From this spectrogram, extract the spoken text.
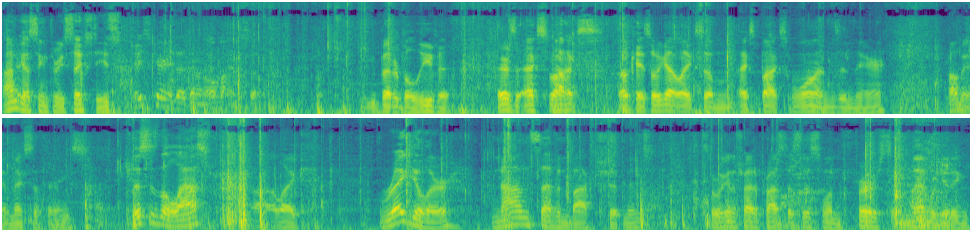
I'm guessing 360s. Chase carried that down all by himself. You better believe it. There's the Xbox. Okay, so we got like some Xbox Ones in there. Probably a mix of things. This is the last, uh, like, regular non seven box shipment. So we're gonna try to process this one first, and then we're getting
